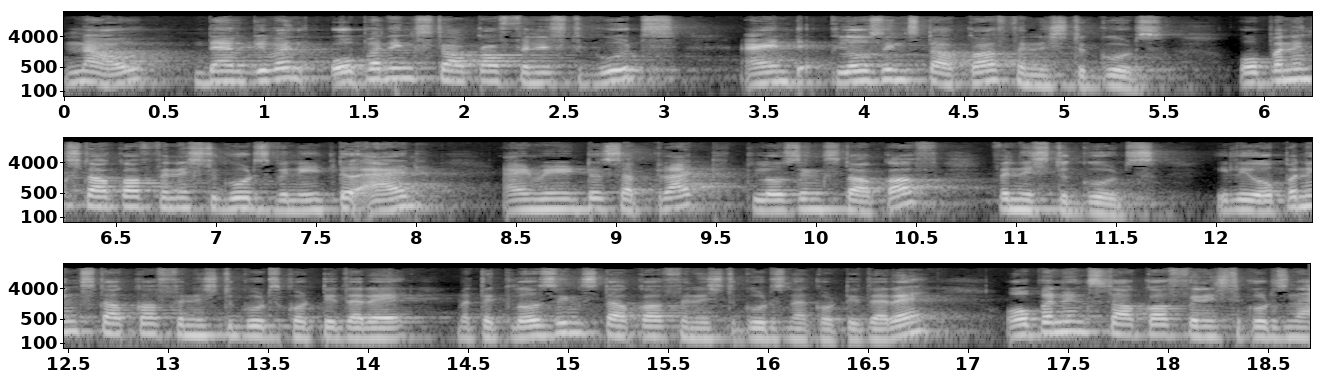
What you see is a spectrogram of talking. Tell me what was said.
Now they have given opening stock of finished goods and closing stock of finished goods. Opening stock of finished goods we need to add and we need to subtract closing stock of finished goods. ಇಲ್ಲಿ opening stock of finished goods ಕೊಟ್ಟಿದ್ದಾರೆ, ಮತ್ತೆ ಕ್ಲೋಸಿಂಗ್ ಸ್ಟಾಕ್ ಆಫ್ ಫಿನಿಶ್ಡ್ ಗೂಡ್ಸ್ನ ಕೊಟ್ಟಿದ್ದಾರೆ. ಓಪನಿಂಗ್ ಸ್ಟಾಕ್ ಆಫ್ ಫಿನಿಶ್ಡ್ ಗೂಡ್ಸ್ನ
